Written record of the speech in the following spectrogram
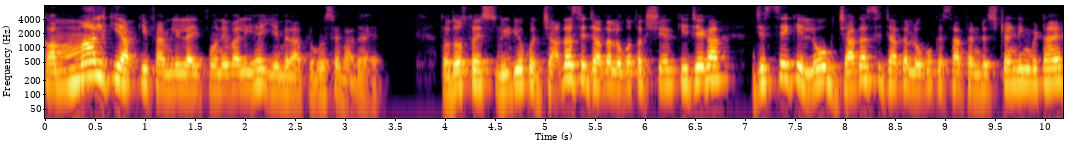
कमाल की आपकी फैमिली लाइफ होने वाली है, ये मेरा आप लोगों से वादा है। तो दोस्तों, इस वीडियो को ज़्यादा से ज़्यादा लोगों तक शेयर कीजिएगा, जिससे कि लोग ज़्यादा से ज़्यादा लोगों के साथ अंडरस्टैंडिंग बिठाएँ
